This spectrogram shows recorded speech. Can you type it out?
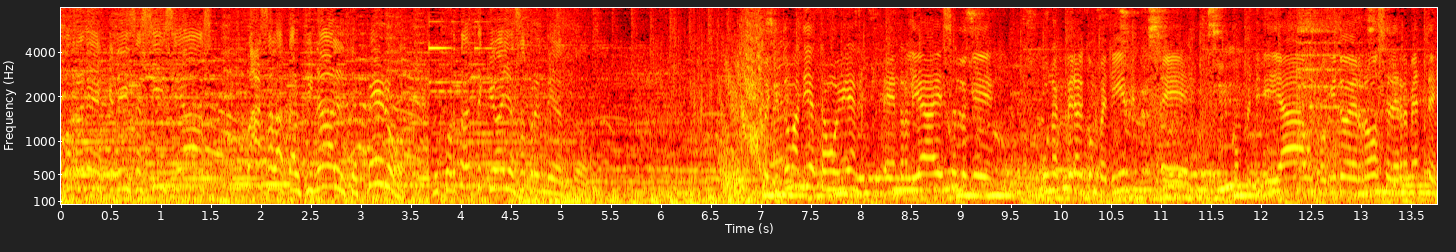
Corrales que le dice sí se hace. Pásala hasta el final, te espero. Lo importante es que vayas aprendiendo. Lo que tú, Matías, está muy bien. En realidad eso es lo que uno espera al competir. Eh, competitividad, un poquito de roce de repente.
